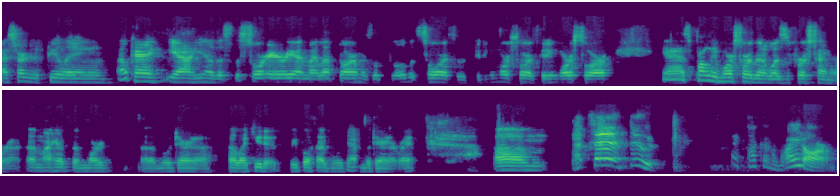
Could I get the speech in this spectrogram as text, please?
I started feeling okay. Yeah, you know, this the sore area in my left arm is a little bit sore. So it's getting more sore. It's getting more sore. Yeah, it's probably more sore than it was the first time around. Um, I had the Mar- uh, Moderna, uh, like you did. We both had Mo- Yep. Moderna, right? Um, but then, dude, my fucking right arm,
